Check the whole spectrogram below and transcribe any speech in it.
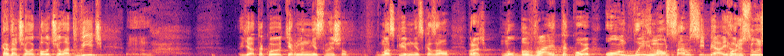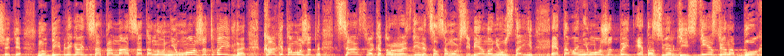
Когда человек получил от ВИЧ, я такой термин не слышал. В Москве мне сказал врач, ну, бывает такое, он выгнал сам себя. Я говорю, слушайте, ну, Библия говорит, сатана сатану не может выгнать. Как это может быть? Царство, которое разделится само в себе, оно не устоит. Этого не может быть. Это сверхъестественно. Бог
